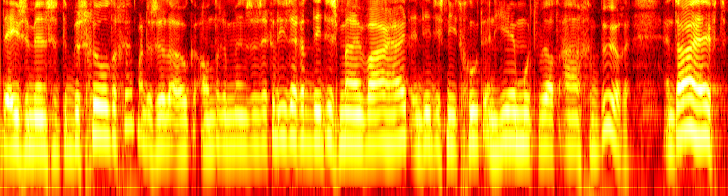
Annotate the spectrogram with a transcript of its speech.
deze mensen te beschuldigen. Maar er zullen ook andere mensen zeggen die zeggen: Dit is mijn waarheid en dit is niet goed en hier moet wat aan gebeuren. En daar heeft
